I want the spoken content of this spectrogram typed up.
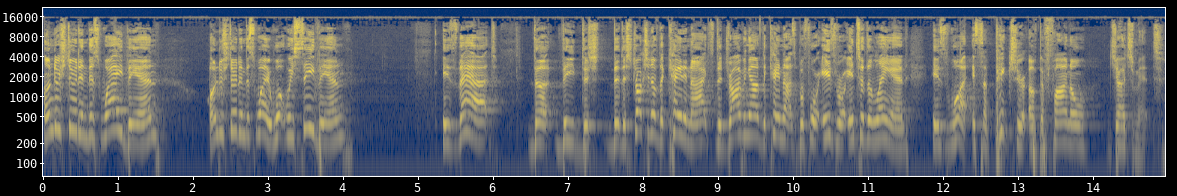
Understood in this way, then, understood in this way, what we see then is that the, the, the destruction of the Canaanites, the driving out of the Canaanites before Israel into the land, is what? It's a picture of the final judgment.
